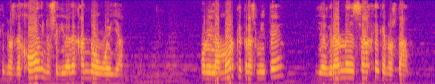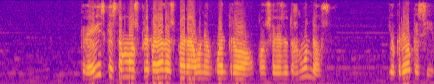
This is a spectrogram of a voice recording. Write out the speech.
que nos dejó y nos seguirá dejando huella, por el amor que transmite y el gran mensaje que nos da. ¿Creéis que estamos preparados para un encuentro con seres de otros mundos? Yo creo que sí.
